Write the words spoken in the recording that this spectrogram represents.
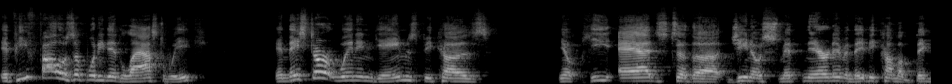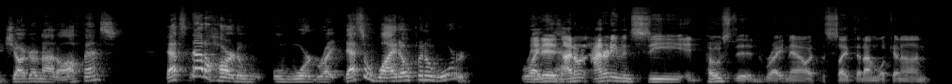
if he follows up what he did last week, and they start winning games because you know he adds to the Geno Smith narrative and they become a big juggernaut offense. That's not a hard award, right? That's a wide open award. Right it is. now. I don't I don't even see it posted right now at the site that I'm looking on.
